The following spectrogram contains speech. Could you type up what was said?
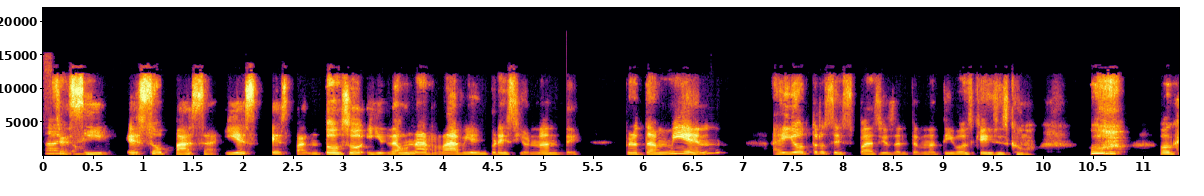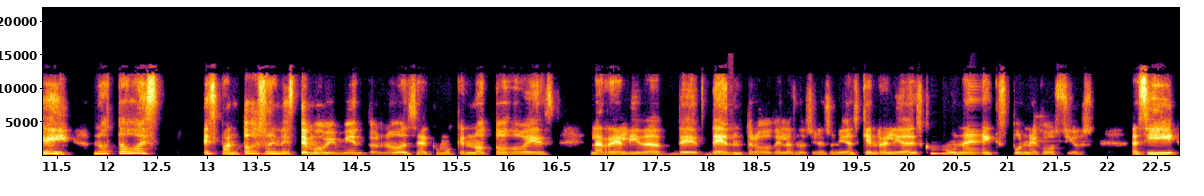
Ay, o sea, no. sí, eso pasa y es espantoso y da una rabia impresionante. Pero también hay otros espacios alternativos que dices como, uh, ok, no todo es espantoso en este movimiento, ¿no? O sea, como que no todo es la realidad de dentro de las Naciones Unidas, que en realidad es como una expo negocios, así,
